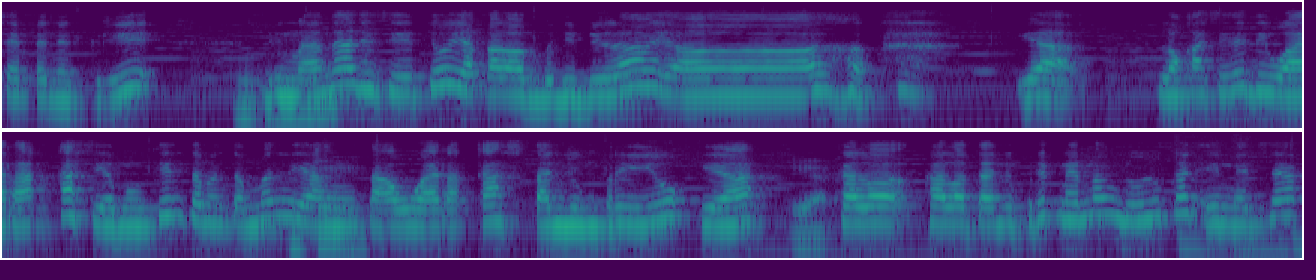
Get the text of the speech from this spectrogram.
SMP negeri, hmm. di mana di situ ya kalau dibilang ya ya lokasinya di Warakas ya. Mungkin teman-teman okay. yang tahu Warakas Tanjung Priuk ya. Yeah. kalau kalau Tanjung Priuk memang dulu kan image-nya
